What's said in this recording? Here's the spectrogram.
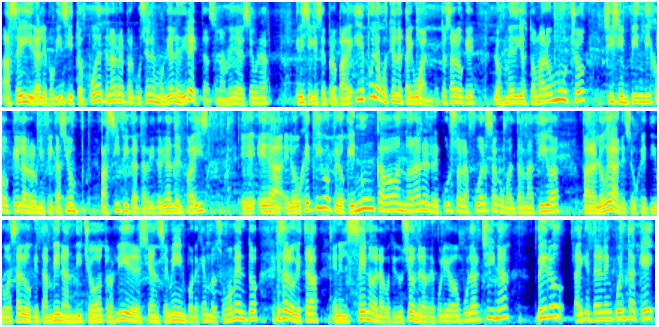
a seguir, Ale, porque insisto, puede tener repercusiones mundiales directas en la medida que sea una crisis que se propague. Y después la cuestión de Taiwán. Esto es algo que los medios tomaron mucho. Xi Jinping dijo que la reunificación pacífica territorial del país eh, era el objetivo, pero que nunca va a abandonar el recurso a la fuerza como alternativa para lograr ese objetivo. Es algo que también han dicho otros líderes, Jiang Zemin, por ejemplo, en su momento. Es algo que está en el seno de la Constitución de la República Popular China, pero hay que tener en cuenta que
